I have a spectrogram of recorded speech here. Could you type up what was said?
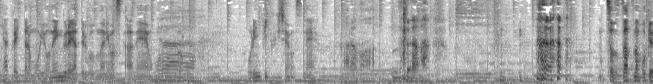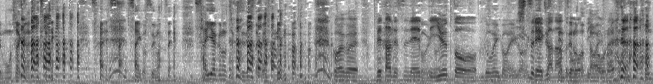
い。200回いったらもう4年ぐらいやってることになりますからね、もうオリンピック来ちゃいますね。ーあらまあ、ちょっと雑なボケで申し訳なかったね。最後すいません。最悪の着地でしたけど、今。ごめんごめん、ベタですねって言うと、ごめんごめん。失礼かなとか思って今俺本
